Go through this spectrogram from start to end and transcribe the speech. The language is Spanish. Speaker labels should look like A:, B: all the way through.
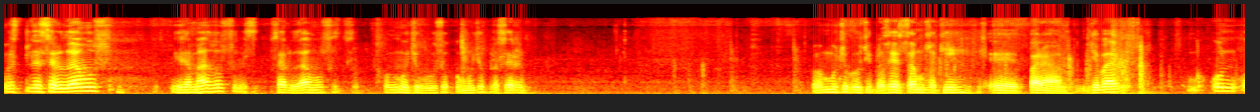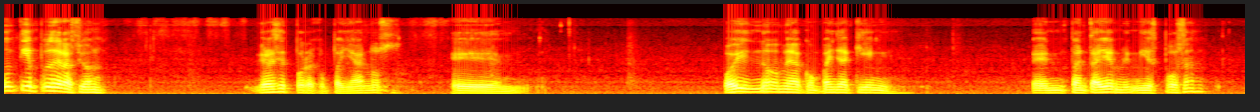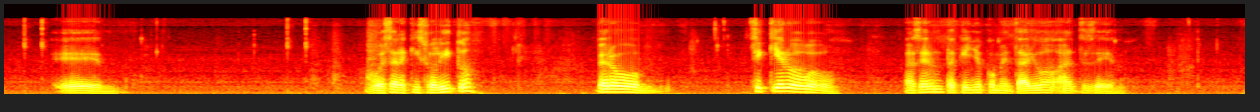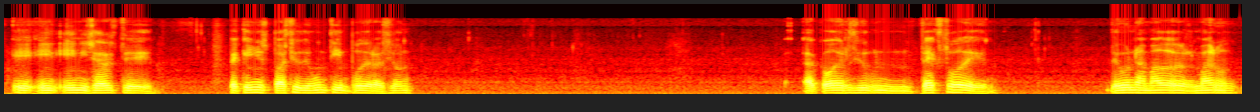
A: Pues les saludamos, mis amados, les saludamos con mucho gusto, con mucho placer. Con mucho gusto y placer estamos aquí eh, para llevar un, un, tiempo de oración. Gracias por acompañarnos. Eh, hoy no me acompaña aquí en, en pantalla mi, esposa. Eh, voy a estar aquí solito. Pero sí quiero hacer un pequeño comentario antes de iniciar este pequeño espacio de un tiempo de oración. Acabo de recibir un texto de, de un amado hermano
